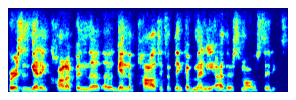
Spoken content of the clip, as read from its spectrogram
versus getting caught up in the again the politics I think of many other smaller cities.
